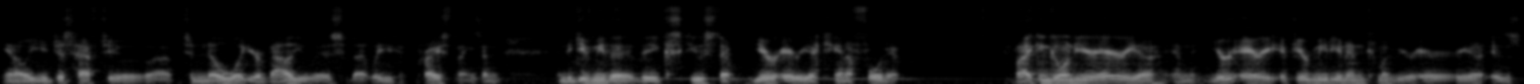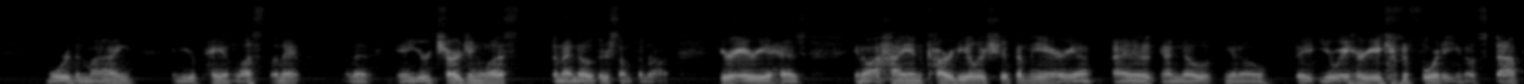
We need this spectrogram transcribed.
you know you just have to uh, to know what your value is so that way you can price things and and to give me the, the excuse that your area can't afford it. If I can go into your area and your area, if your median income of your area is more than mine and you're paying less than it, that and you're charging less, then I know there's something wrong. If your area has, you know, a high-end car dealership in the area, I, know, I know, you know, that your area can afford it. You know, stop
